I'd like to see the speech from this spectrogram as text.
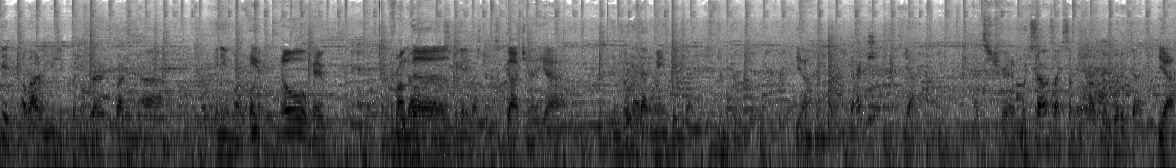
did a lot of the music, but he brought brought in uh, Ennio He- Morricone. oh okay. From did all the spaghetti westerns, gotcha. Yeah. and he did that main thing, the dum dum Yeah. The heartbeat. yeah, That's true. which sounds like something Carpenter would have done. Yeah.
